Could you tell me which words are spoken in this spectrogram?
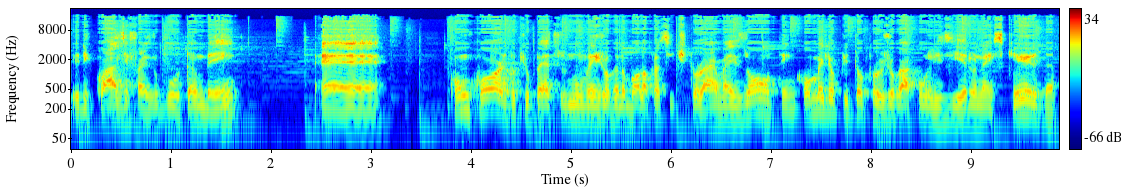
ele quase faz o gol também. É, concordo que o Petros não vem jogando bola para se titular, mas ontem, como ele optou por jogar com o Lisieiro na esquerda,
